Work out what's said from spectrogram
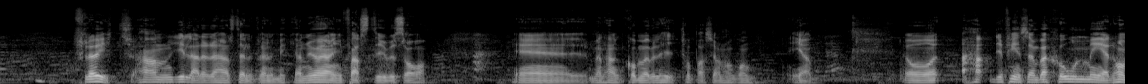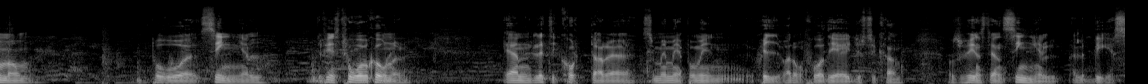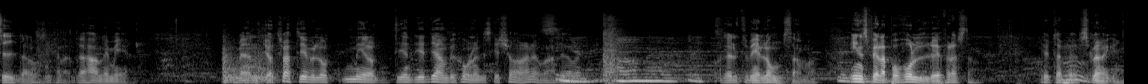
flöjt. Han gillade det här stället väldigt mycket. Nu är han ju fast i USA. Eh, men han kommer väl hit hoppas jag någon gång igen. Och ha, det finns en version med honom på singel. Det finns två versioner. En lite kortare som är med på min skiva då, For the Ages to Come. Och så finns det en singel, eller B-sida, där han är med. Men jag tror att det är väl åt, mer åt, det, det är den versionen vi ska köra nu va? Det är, det är lite mer långsamma. Inspelat på Hollö förresten. Utanför Smögen.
